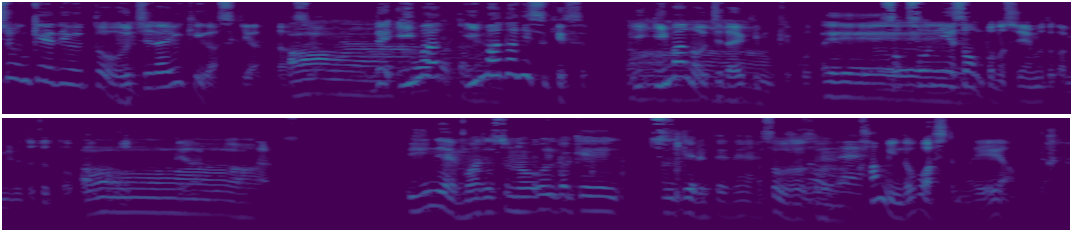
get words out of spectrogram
春系で言うと、うん内田有紀が好きやったんのですよ。あーで、いまだに好きですよ。今の内田有紀も結構、えー、ソソニー損保の CM とか見るとちょっと、あーおってなるんですね。いいね、まだその追いかけ続けれてね。そうそうそうそうね。髪伸ばしてもええやん、みたいな。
